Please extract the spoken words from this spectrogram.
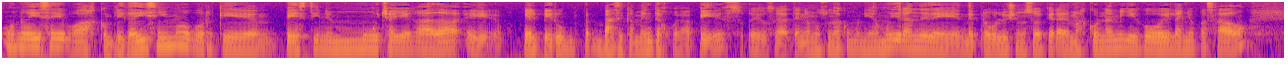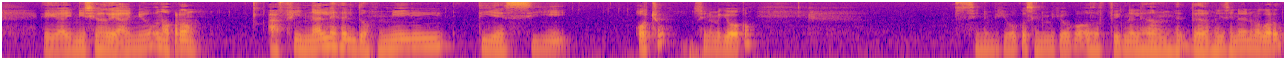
uno dice, wow, complicadísimo porque PES tiene mucha llegada. Eh, el Perú básicamente juega PES, eh, o sea, tenemos una comunidad muy grande de, de Pro Evolution Soccer. Además, Konami llegó el año pasado, a inicios de año, no, perdón, a finales del 2018 si no me equivoco. Si no me equivoco, si no me equivoco, o finales de 2019, no me acuerdo.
